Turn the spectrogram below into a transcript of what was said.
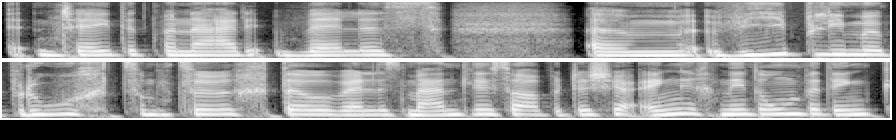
entscheidet man dann, welches ähm, Weibli man braucht zum Züchten und welches Männchen so. Aber das ist ja eigentlich nicht unbedingt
